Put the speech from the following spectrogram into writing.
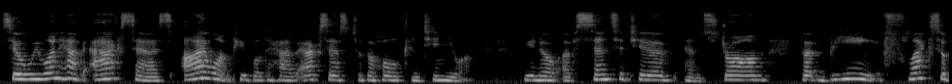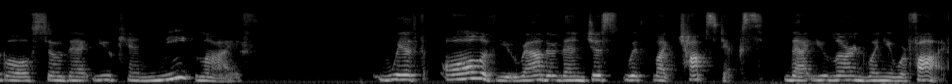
so we want to have access. I want people to have access to the whole continuum, you know, of sensitive and strong, but being flexible so that you can meet life with all of you rather than just with like chopsticks that you learned when you were five.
